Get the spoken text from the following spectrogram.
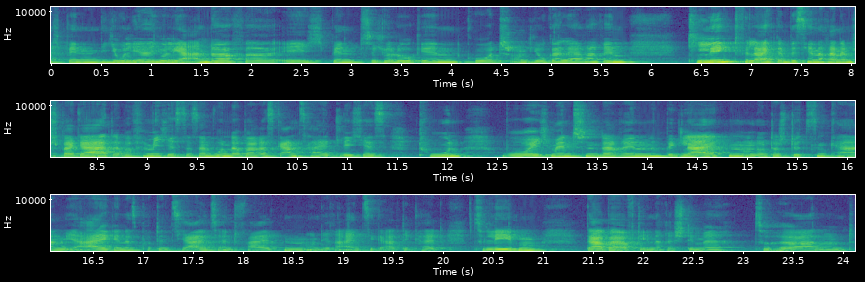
ich bin Julia, Julia Andorfer. Ich bin Psychologin, Coach und Yogalehrerin. Klingt vielleicht ein bisschen nach einem Spagat, aber für mich ist das ein wunderbares, ganzheitliches Tun, wo ich Menschen darin begleiten und unterstützen kann, ihr eigenes Potenzial zu entfalten und ihre Einzigartigkeit zu leben, dabei auf die innere Stimme zu hören. Und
